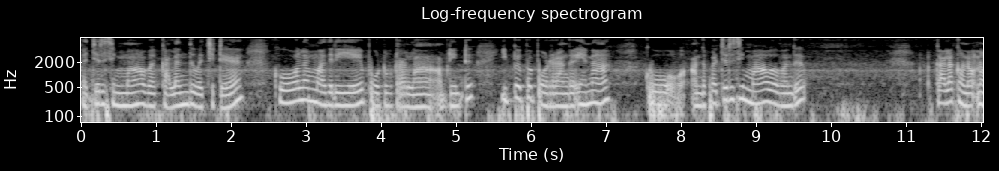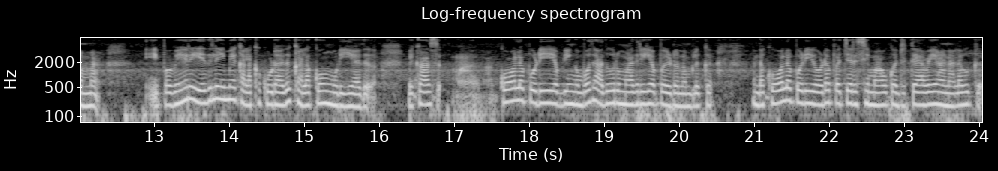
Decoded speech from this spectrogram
பச்சரிசி மாவை கலந்து வச்சுட்டு கோலம் மாதிரியே போட்டு விட்றலாம் அப்படின்ட்டு இப்போ இப்போ போடுறாங்க. ஏன்னா கோ அந்த பச்சரிசி மாவை வந்து கலக்கணும் நம்ம. இப்போ வேறு எதுலேயுமே கலக்கக்கூடாது கலக்கவும் முடியாது. பிகாஸ் கோலப்பொடி அப்படிங்கும்போது அது ஒரு மாதிரியாக போயிடும் நம்மளுக்கு. அந்த கோலப்பொடியோட பச்சரிசி மாவு கொஞ்சம் தேவையான அளவுக்கு.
